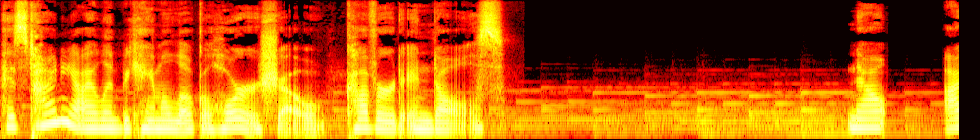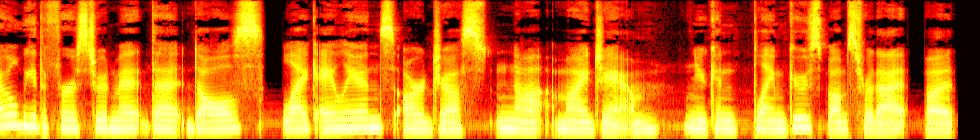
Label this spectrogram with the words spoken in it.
his tiny island became a local horror show covered in dolls. Now, I will be the first to admit that dolls, like aliens, are just not my jam. You can blame Goosebumps for that, but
